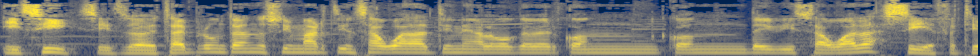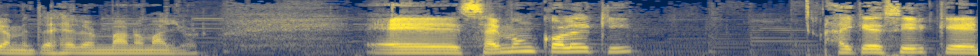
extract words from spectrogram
Y sí, si os estáis preguntando si Martin Zawada tiene algo que ver con, David Zawada, sí, efectivamente es el hermano mayor. Eh, Simon Kolecki, hay que decir que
